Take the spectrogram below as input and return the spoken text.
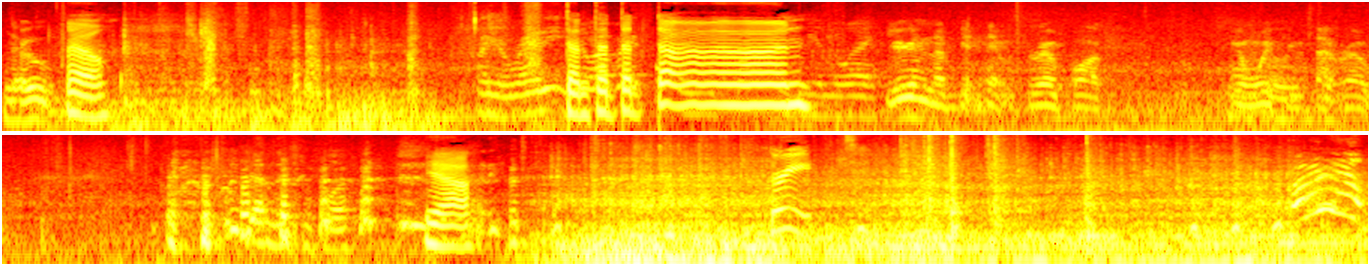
No. Oh. Are you ready? Dun dun dun dun. In the way. You're gonna end up getting hit with the rope walk. You're gonna whip me with that rope. We've done this before. Yeah. Three. Two. Fire him!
